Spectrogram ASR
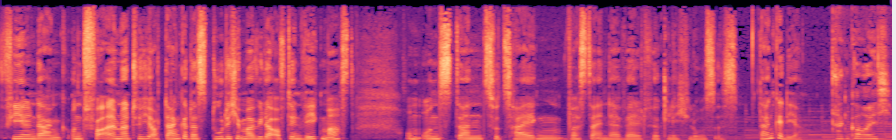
Vielen Dank. Und vor allem natürlich auch danke, dass du dich immer wieder auf den Weg machst, um uns dann zu zeigen, was da in der Welt wirklich los ist. Danke dir. Danke euch.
